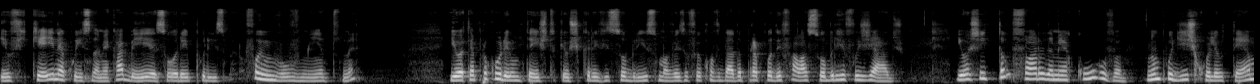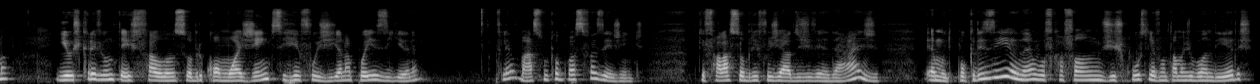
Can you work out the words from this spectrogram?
eu fiquei, né, com isso na minha cabeça, orei por isso, mas não foi um envolvimento, né? E eu até procurei um texto que eu escrevi sobre isso, uma vez eu fui convidada para poder falar sobre refugiados. E eu achei tão fora da minha curva, não podia escolher o tema, e eu escrevi um texto falando sobre como a gente se refugia na poesia, né? Falei, é o máximo que eu posso fazer, gente. Porque falar sobre refugiados de verdade é muito hipocrisia, né? Eu vou ficar falando uns discursos, levantar umas bandeiras.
